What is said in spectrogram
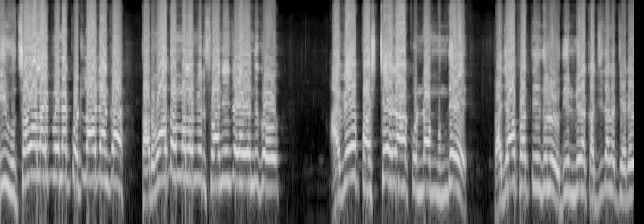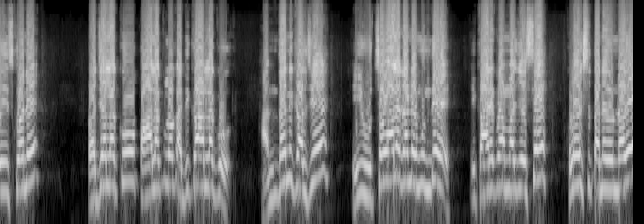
ఈ ఉత్సవాలు అయిపోయినాక కొట్లాడినాక తర్వాత మళ్ళీ మీరు స్పందించడం ఎందుకు? అవే ఫస్టే కాకుండా ముందే ప్రజాప్రతినిధులు దీని మీద ఖచ్చితంగా చర్య తీసుకొని ప్రజలకు పాలకులకు అధికారులకు అందరినీ కలిసి ఈ ఉత్సవాల కంటే ముందే ఈ కార్యక్రమాలు చేస్తే కులక్షిత అనేది ఉండదు.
